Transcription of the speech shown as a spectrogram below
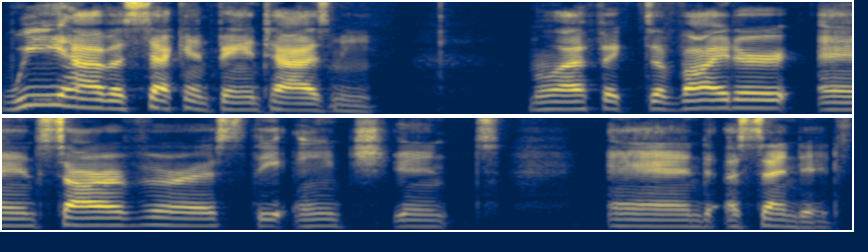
We have a second Phantasme. Malefic Divider and Sauravis the Ancient and Ascended.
